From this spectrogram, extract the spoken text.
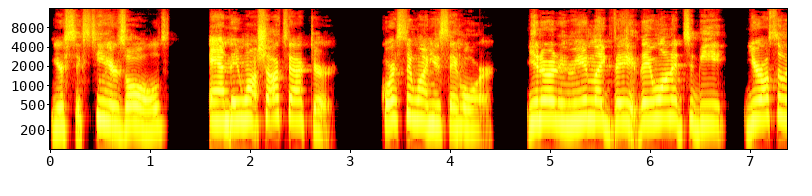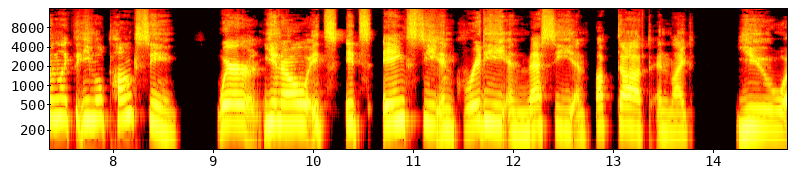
you're 16 years old, and they want shock factor. Of course, they want you to say whore. You know what I mean? Like they they want it to be. You're also in like the emo punk scene where you know it's it's angsty and gritty and messy and fucked up and like you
